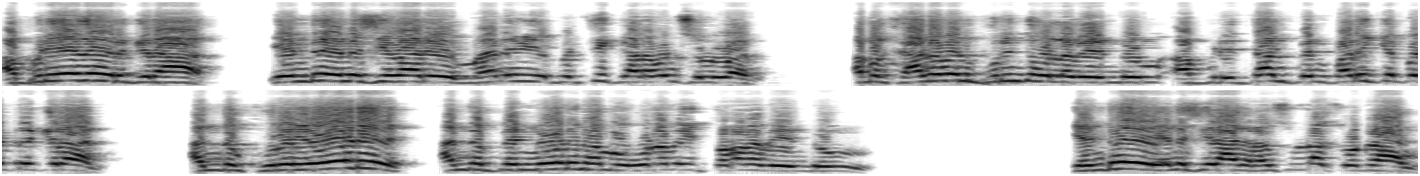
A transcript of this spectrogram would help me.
அப்படியே தான் இருக்கிறா என்று என்ன செய்வாரு? மனைவியை பற்றி கணவன் சொல்லுவார். அப்ப கணவன் புரிந்து கொள்ள வேண்டும். அப்படித்தான் பெண் படைக்கப்பட்டிருக்கிறான் அந்த குறையோடு அந்த பெண்ணோடு நம்ம உறவை தொடர வேண்டும். என்று என்ன செய்யறாங்க ரசூல்லா சொல்றாங்க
